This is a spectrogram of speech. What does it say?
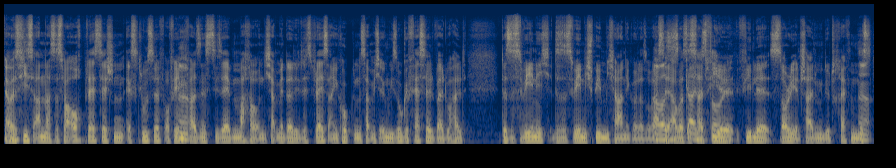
Ja, aber es hieß anders. Es war auch PlayStation Exclusive. Auf jeden Ja. Fall sind es dieselben Macher. Und ich habe mir da die Displays angeguckt und es hat mich irgendwie so gefesselt, weil du halt, das ist wenig, das ist wenig Spielmechanik oder so, weißt Aber du? es ist Aber es ist halt Story. viel, viele Story-Entscheidungen, die du treffen musst. Ja.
